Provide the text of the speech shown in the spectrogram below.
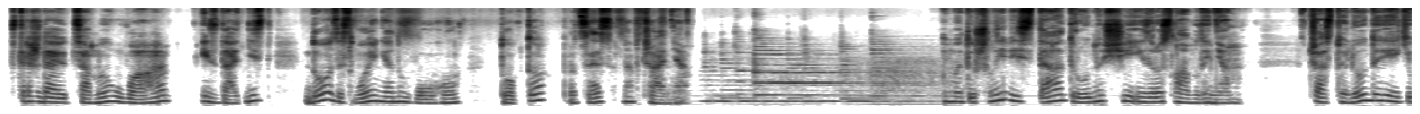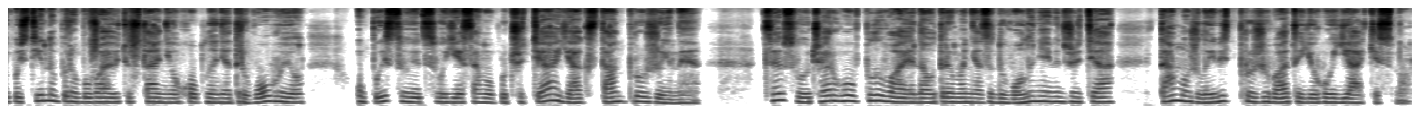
страждають саме увага і здатність до засвоєння нового, тобто процес навчання. Метушливість та труднощі із розслабленням. Часто люди, які постійно перебувають у стані охоплення тривогою, описують своє самопочуття як стан пружини. Це, в свою чергу, впливає на отримання задоволення від життя та можливість проживати його якісно.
